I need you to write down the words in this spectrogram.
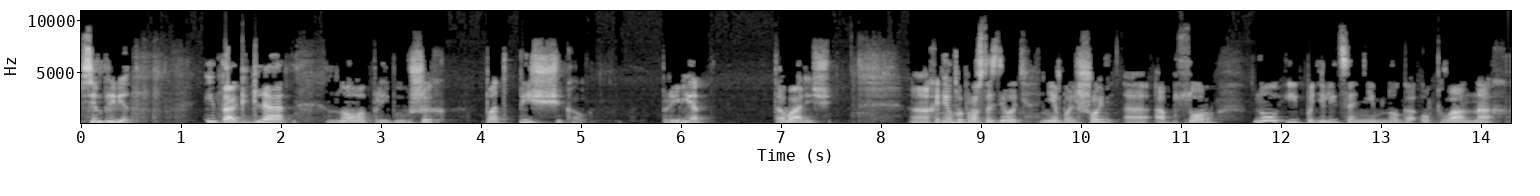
Всем привет! Итак, для новоприбывших подписчиков. Привет, товарищи! Э, хотел бы просто сделать небольшой э, обзор, ну и поделиться немного о планах.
